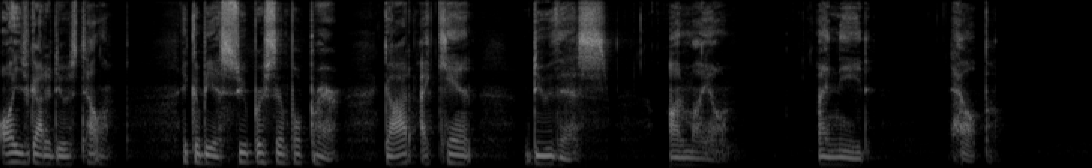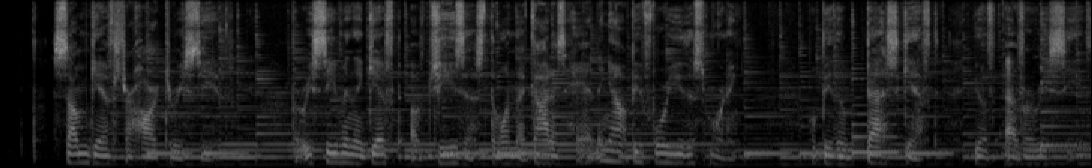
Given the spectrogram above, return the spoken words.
All you've got to do is tell him. It could be a super simple prayer God, I can't do this on my own. I need help. Some gifts are hard to receive, but receiving the gift of Jesus, the one that God is handing out before you this morning, will be the best gift you have ever received.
